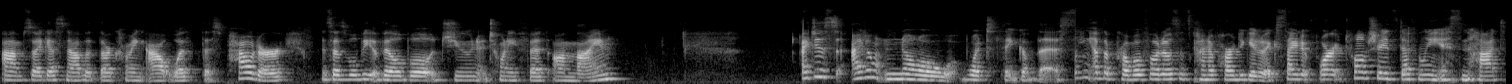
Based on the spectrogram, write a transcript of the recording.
Um, so I guess now that they're coming out with this powder, it says will be available June 25th online. I just, I don't know what to think of this. Looking at the promo photos, it's kind of hard to get excited for it. 12 shades definitely is not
